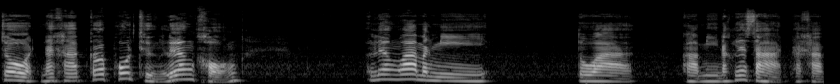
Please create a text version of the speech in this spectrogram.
โจทย์นะครับก็พูดถึงเรื่องของ เรื่องว่ามันมีตัวมีนักวิทยาศาสตร์นะครับ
